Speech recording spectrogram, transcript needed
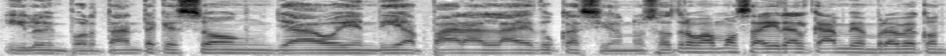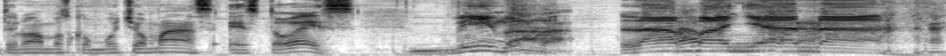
y lo importante que son ya hoy en día para la educación. Nosotros vamos a ir al cambio, en breve continuamos con mucho más. Esto es Viva, la, mañana.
